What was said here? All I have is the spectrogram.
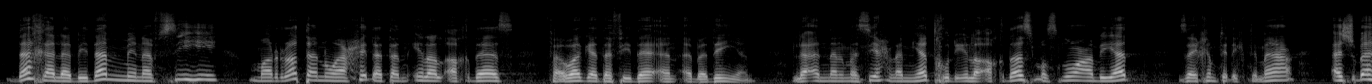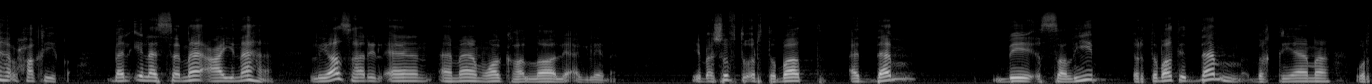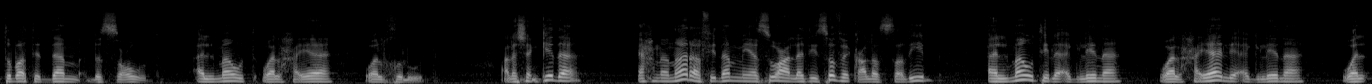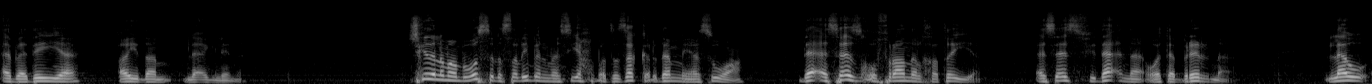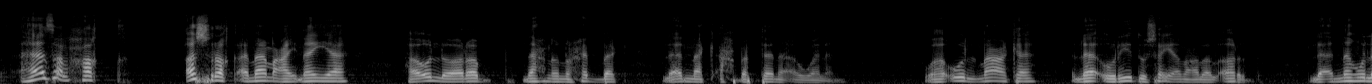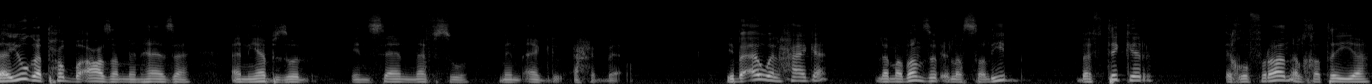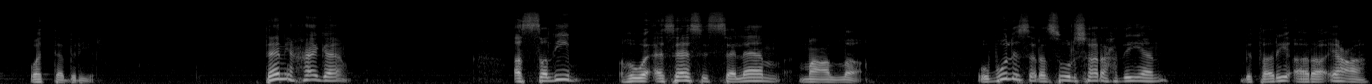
دخل بدم نفسه مرة واحدة إلى الأقداس فوجد فداء أبديا لأن المسيح لم يدخل إلى أقداس مصنوعة بيد زي خيمة الاجتماع أشباه الحقيقة بل إلى السماء عينها ليظهر الآن أمام وجه الله لأجلنا. يبقى شفتوا ارتباط الدم بالصليب ارتباط الدم بالقيامة وارتباط الدم بالصعود. الموت والحياة والخلود. علشان كده إحنا نرى في دم يسوع الذي سفك على الصليب الموت لأجلنا والحياة لأجلنا والأبدية أيضا لأجلنا. مش كده لما ببص لصليب المسيح وبتذكر دم يسوع ده أساس غفران الخطية أساس فدائنا وتبريرنا. لو هذا الحق أشرق أمام عيني هقول له يا رب نحن نحبك لأنك أحببتنا اولا. وهقول معك لا أريد شيئا على الأرض لأنه لا يوجد حب أعظم من هذا أن يبذل إنسان نفسه من أجل أحبائه. يبقى أول حاجة لما بنظر إلى الصليب بفتكر غفران الخطية والتبرير. تاني حاجة الصليب هو أساس السلام مع الله. وبولس الرسول شرح ديا بطريقة رائعة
